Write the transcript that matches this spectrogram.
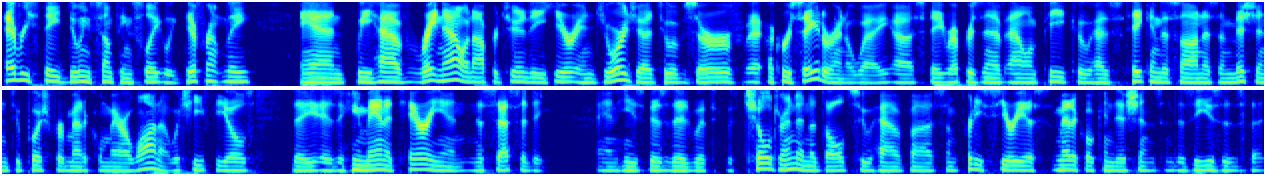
Every state doing something slightly differently. And we have right now an opportunity here in Georgia to observe a crusader in a way, uh, State Representative Allen Peake, who has taken this on as a mission to push for medical marijuana, which he feels is a humanitarian necessity. And he's visited with, with children and adults who have uh, some pretty serious medical conditions and diseases that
